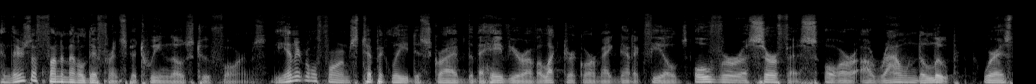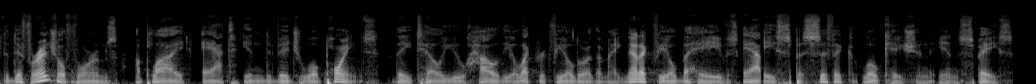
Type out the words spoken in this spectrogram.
and there's a fundamental difference between those two forms. The integral forms typically describe the behavior of electric or magnetic fields over a surface or around a loop, whereas the differential forms apply at individual points. They tell you how the electric field or the magnetic field behaves at a specific location in space.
